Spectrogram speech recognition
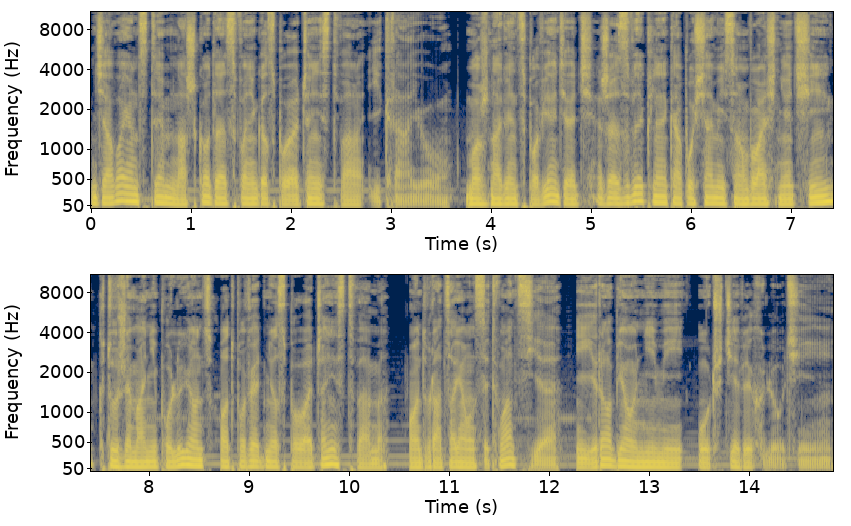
działając tym na szkodę swojego społeczeństwa i kraju. Można więc powiedzieć, że zwykle kapusiami są właśnie ci, którzy manipulując odpowiednio społeczeństwem, odwracają sytuację i robią nimi uczciwych ludzi.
